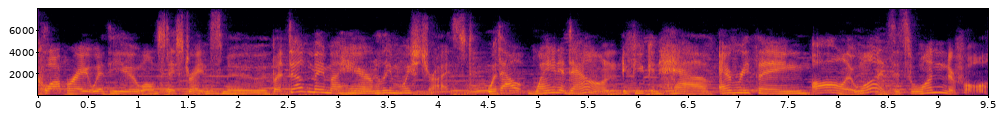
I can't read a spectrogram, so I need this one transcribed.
cooperate with you, it won't stay straight and smooth. But Dove made my hair really moisturized without weighing it down. If you can have everything all at once, it's wonderful.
